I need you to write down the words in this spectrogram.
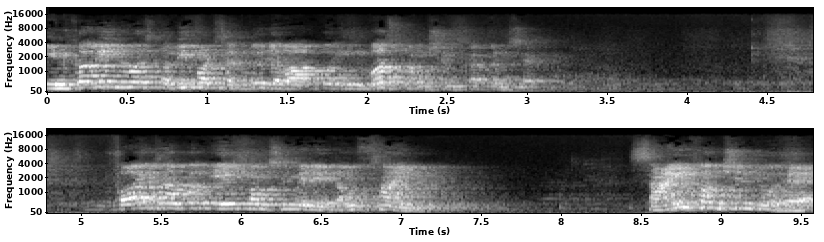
इनका भी इनवर्स तभी पढ़ सकते हो जब आपको इनवर्स फ़ंक्शन का कंसेप्ट हो। फॉर एग्ज़ाम्पल एक फ़ंक्शन में लेता हूँ साइन साइन फ़ंक्शन जो है,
